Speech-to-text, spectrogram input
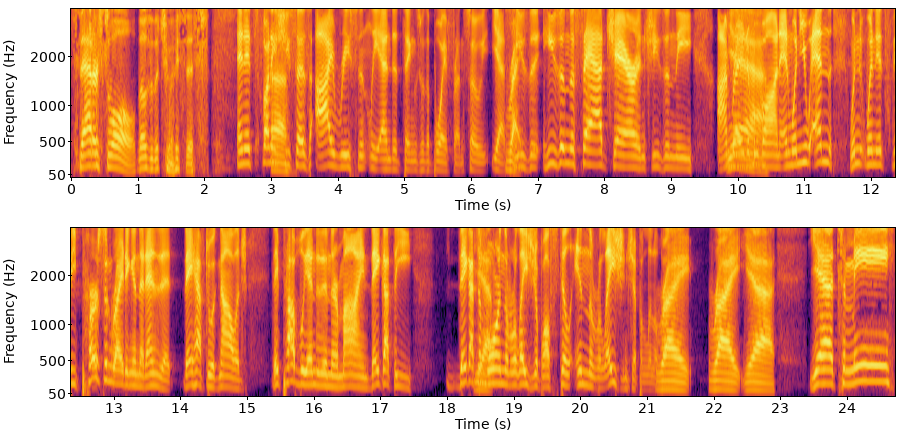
sad or swole. Those are the choices. And it's funny. Uh. she says, "I recently ended things with a boyfriend." So yes, Right. he's the he's in the sad chair, and she's in the I'm ready to move on. And when you end when when it's the person writing in that ended it, they have to acknowledge they probably ended in their mind. They got the they got to Yeah. mourn the relationship while still in the relationship a little bit. Right. Right. Yeah. Yeah. To me,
